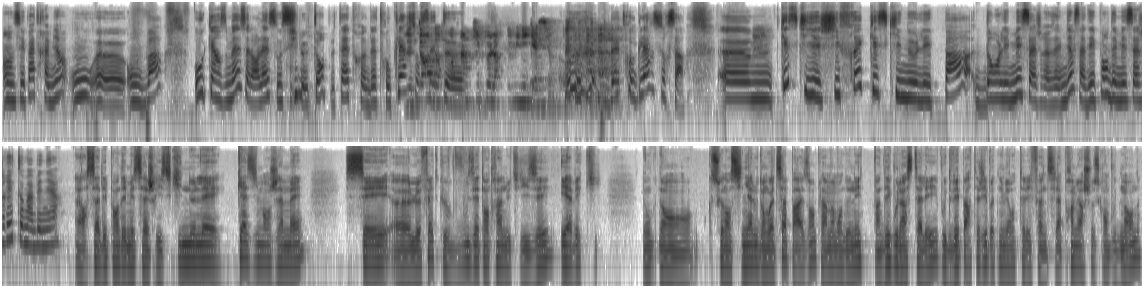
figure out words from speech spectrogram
on ne sait pas très bien où euh, on va au 15 mai. Ça leur laisse aussi le temps peut-être d'être au clair sur cette... Euh, un petit peu leur communication. d'être au clair sur ça. Euh, qu'est-ce qui est chiffré, qu'est-ce qui ne l'est pas dans les messageries? Vous allez me dire, ça dépend des messageries, Thomas Bénière Alors ça dépend des messageries. Ce qui ne l'est quasiment jamais, c'est le fait que vous êtes en train d'utiliser et avec qui. Donc, que ce soit dans Signal ou dans WhatsApp, par exemple, à un moment donné, dès que vous l'installez, vous devez partager votre numéro de téléphone. C'est la première chose qu'on vous demande,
